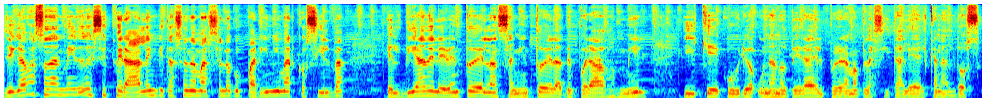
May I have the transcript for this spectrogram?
Llegaba a sonar medio desesperada la invitación a Marcelo Comparini y Marco Silva el día del evento de lanzamiento de la temporada 2000 y que cubrió una notera del programa Plaza Italia del Canal 2.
